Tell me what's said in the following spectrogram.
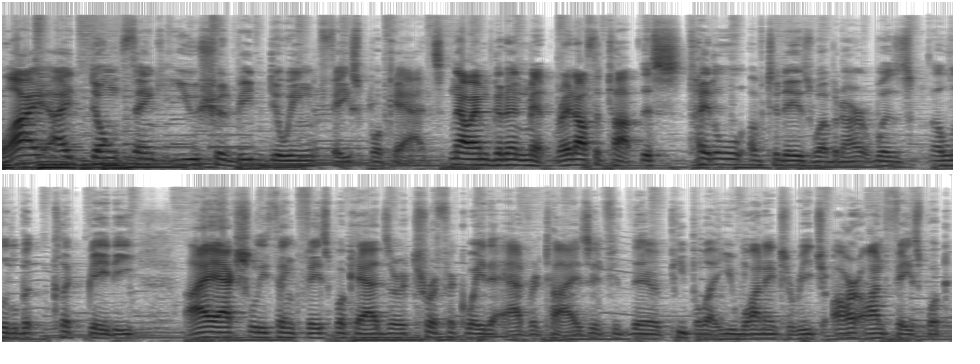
Why I don't think you should be doing Facebook ads. Now, I'm going to admit right off the top, this title of today's webinar was a little bit clickbaity. I actually think Facebook ads are a terrific way to advertise if the people that you wanting to reach are on Facebook.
